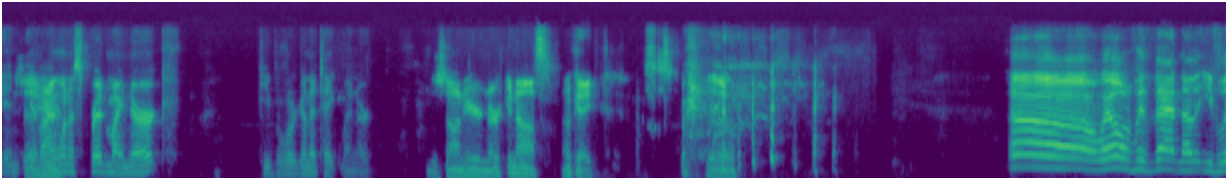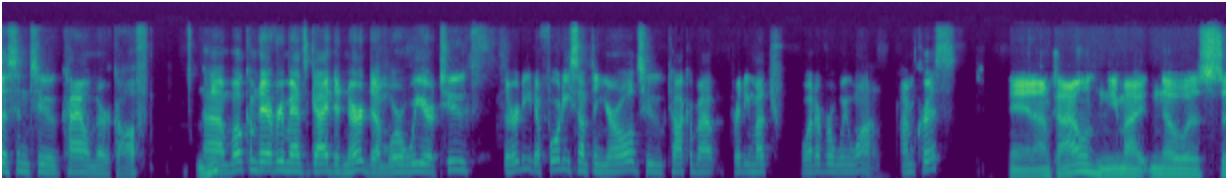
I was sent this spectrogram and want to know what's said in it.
And So if I want to spread my nerk, people are going to take my nerk. just on here nerking off. Okay. So Oh, well, with that, now that you've listened to Kyle Nurkoff, Mhm. um, welcome to Every Man's Guide to Nerddom, where we are two 30 to 40 something year olds who talk about pretty much whatever we want. I'm Chris. and I'm Kyle, and you might know us uh,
